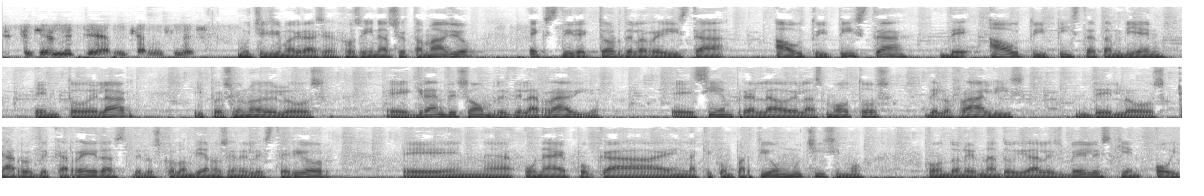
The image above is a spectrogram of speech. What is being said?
especialmente a Ricardo Suárez. Muchísimas gracias. José Ignacio Tamayo, exdirector de la revista Auto y Pista, de Auto y Pista también en Todelar, y pues uno de los eh, grandes hombres de la radio, eh, siempre al lado de las motos, de los rallies, de los carros de carreras, de los colombianos en el exterior, en uh, una época en la que compartió muchísimo con don Hernando Vidales Vélez, quien hoy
